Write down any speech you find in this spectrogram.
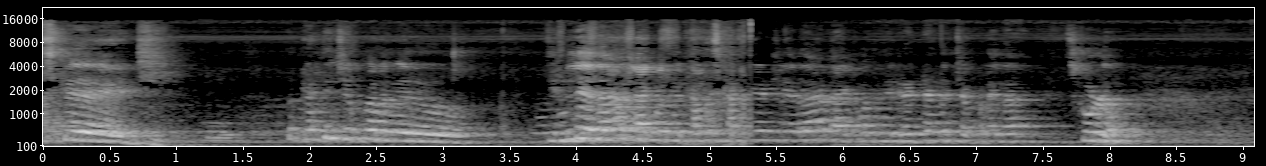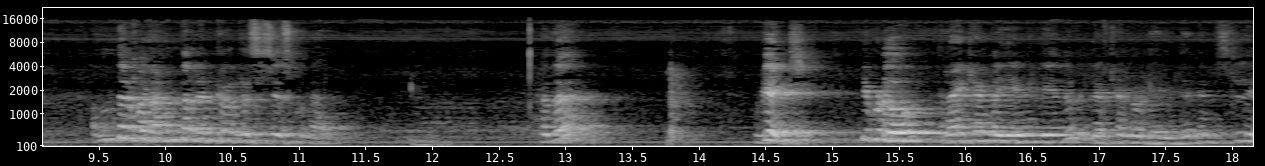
దాట్స్ గుడ్ గట్టి చెప్పాలి మీరు? తినలేదా? లేకపోతే మీరు కలర్స్ కట్టలేదా లేకపోతే మీరు రెడ్ అంటే చెప్పలేదా? స్కూల్లో. అందరు మరి అందరు రెడ్ కలర్ డ్రెస్ చేసుకున్నారు కదా? గెట్ ఇప్పుడు రైట్ హ్యాండ్ ఏమీ లేదు లెఫ్ట్ హ్యాండ్ ఏమీ లేదు. నేను స్టిల్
